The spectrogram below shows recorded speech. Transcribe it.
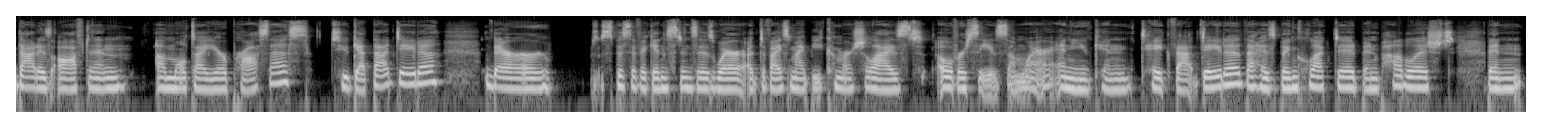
that is often a multi year process to get that data. There are specific instances where a device might be commercialized overseas somewhere and you can take that data that has been collected, been published, been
